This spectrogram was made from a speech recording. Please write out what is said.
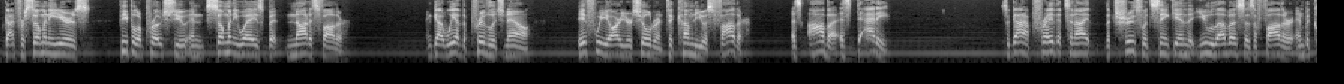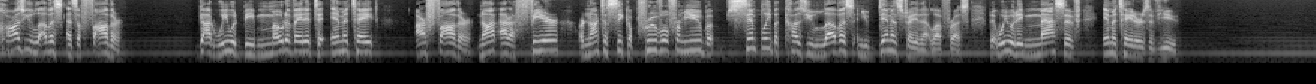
God, for so many years, people approached you in so many ways, but not as Father. And God, we have the privilege now, if we are your children, to come to you as Father, as Abba, as Daddy. So, God, I pray that tonight the truth would sink in that you love us as a Father. And because you love us as a Father, God, we would be motivated to imitate our Father, not out of fear or not to seek approval from you, but simply because you love us and you've demonstrated that love for us, that we would be massive imitators of you.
